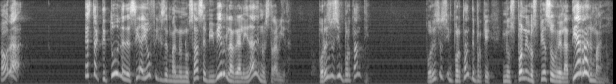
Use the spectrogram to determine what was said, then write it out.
Ahora, esta actitud, le decía yo, fíjese hermano, nos hace vivir la realidad de nuestra vida. Por eso es importante. Por eso es importante, porque nos pone los pies sobre la tierra, hermano.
